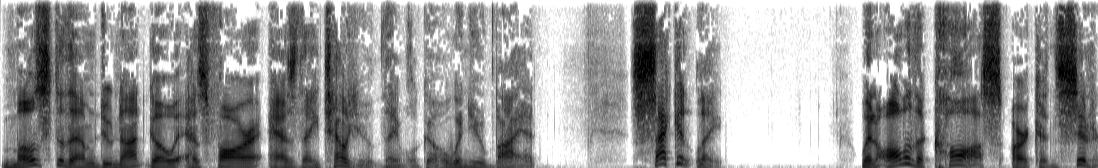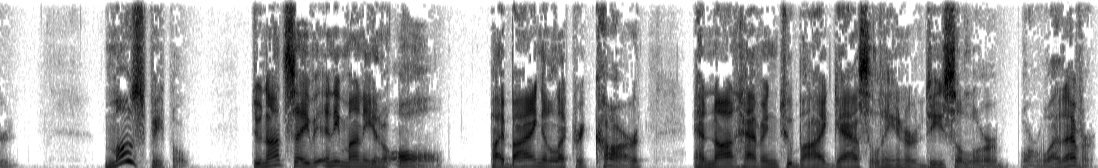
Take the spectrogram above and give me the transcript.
most of them do not go as far as they tell you they will go when you buy it. Secondly, when all of the costs are considered, most people do not save any money at all by buying an electric car and not having to buy gasoline or diesel or, or whatever.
